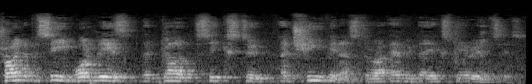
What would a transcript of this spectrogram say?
Trying to perceive what it is that God seeks to achieve in us through our everyday experiences.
